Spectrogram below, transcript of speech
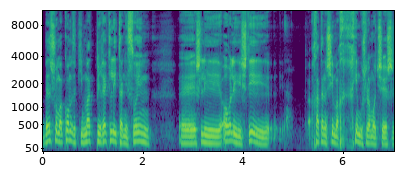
באיזשהו מקום זה כמעט פירק לי את הנישואים. אה, יש לי, אורלי אשתי, אחת הנשים הכי מושלמות שיש,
